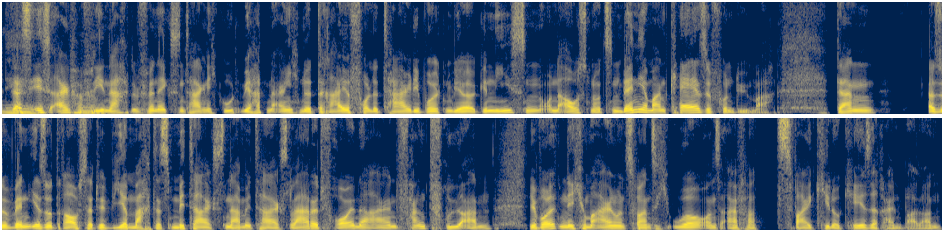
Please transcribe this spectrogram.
Nee. Das ist einfach für die Nacht und für den nächsten Tag nicht gut. Wir hatten eigentlich nur drei volle Tage, die wollten wir genießen und ausnutzen. Wenn ihr mal ein Käsefondue macht, dann also wenn ihr so drauf seid wie wir, macht es mittags, nachmittags, ladet Freunde ein, fangt früh an. Wir wollten nicht um 21 Uhr uns einfach zwei Kilo Käse reinballern,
